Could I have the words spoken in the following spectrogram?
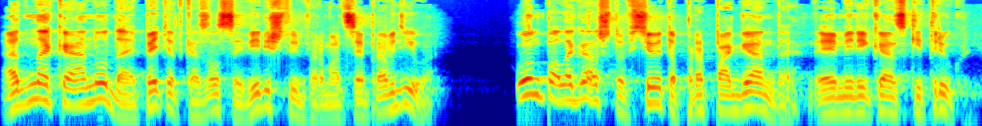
Однако Анода опять отказался верить, что информация правдива. Он полагал, что все это пропаганда и американский трюк –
